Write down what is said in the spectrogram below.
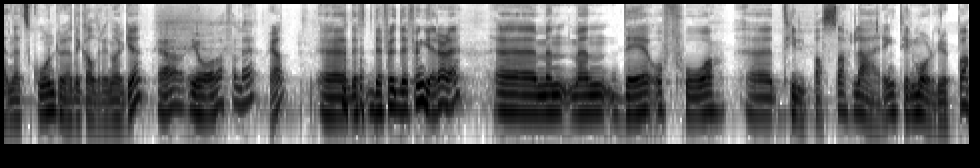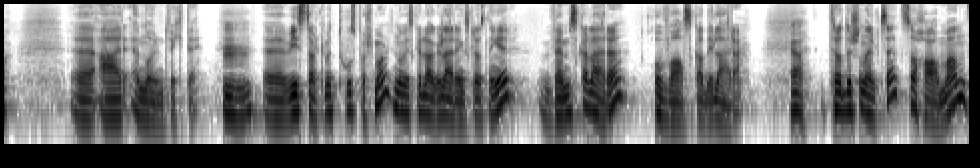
enhetsskolen, tror jeg de kaller det i Norge. Ja, i hvert fall det. Ja, eh, det, det, det fungerer det. Eh, Men, men det å få tilpassa læring til målgruppa er enormt viktig. Eh, Vi starter med to spørsmål når vi skal lage læringsløsninger. Hvem skal lære, og hva skal de lære? Ja. Tradisjonelt sett så har man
